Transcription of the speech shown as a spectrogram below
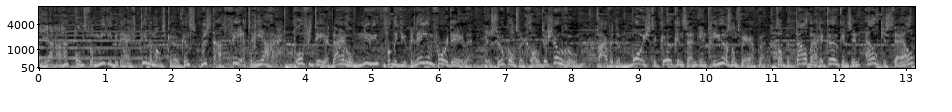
Ja, ons familiebedrijf Tinnemans Keukens bestaat 40 jaar. Profiteer daarom nu van de jubileumvoordelen. Bezoek onze grote showroom, waar we de mooiste keukens en interieurs ontwerpen. Van betaalbare keukens in elke stijl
